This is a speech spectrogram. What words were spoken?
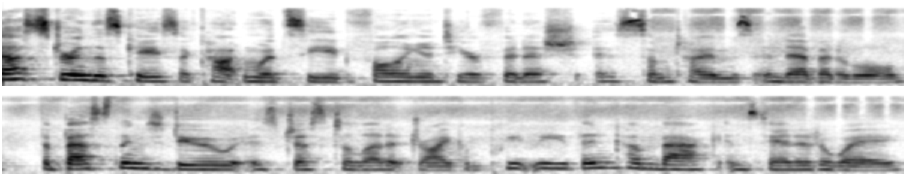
Dust, or in this case, a cottonwood seed falling into your finish is sometimes inevitable. The best thing to do is just to let it dry completely, then come back and sand it away,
